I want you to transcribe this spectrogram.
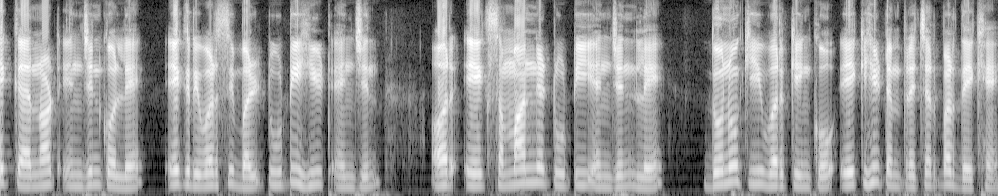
एक कैरनॉट इंजन को लें, एक रिवर्सिबल टूटी हीट इंजन और एक सामान्य टूटी इंजन लें, दोनों की वर्किंग को एक ही टेम्परेचर पर देखें।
